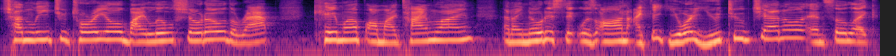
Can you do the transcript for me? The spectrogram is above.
Chun Li tutorial by Lil Shoto, the rap, came up on my timeline, and I noticed it was on, I think, your YouTube channel. And so, like,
